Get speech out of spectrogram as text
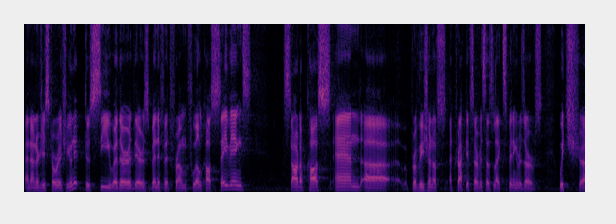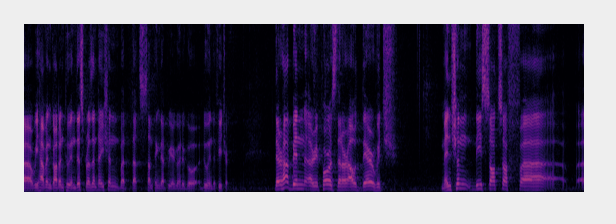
an energy storage unit to see whether there's benefit from fuel cost savings, startup costs, and uh, provision of attractive services like spinning reserves, which uh, we haven't gotten to in this presentation, but that's something that we are going to go do in the future. There have been uh, reports that are out there which mention these sorts of uh, uh,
